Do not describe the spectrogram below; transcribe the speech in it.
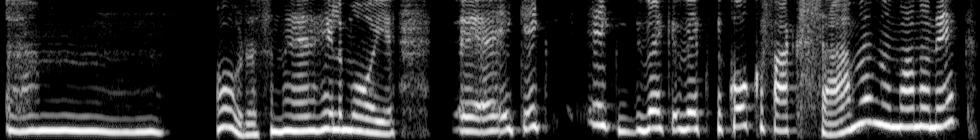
Um, oh, dat is een hele mooie. Uh, ik, ik, ik, we koken vaak samen, mijn man en ik.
